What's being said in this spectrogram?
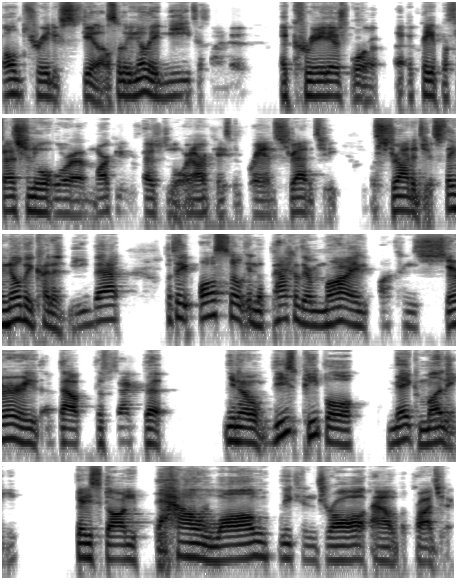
own creative skill, so they know they need to find a, a creative or a creative professional or a marketing professional, or in our case, a brand strategy or strategist. They know they kind of need that, but they also, in the back of their mind, are concerned about the fact that you know, these people make money based on how long we can draw out the project.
